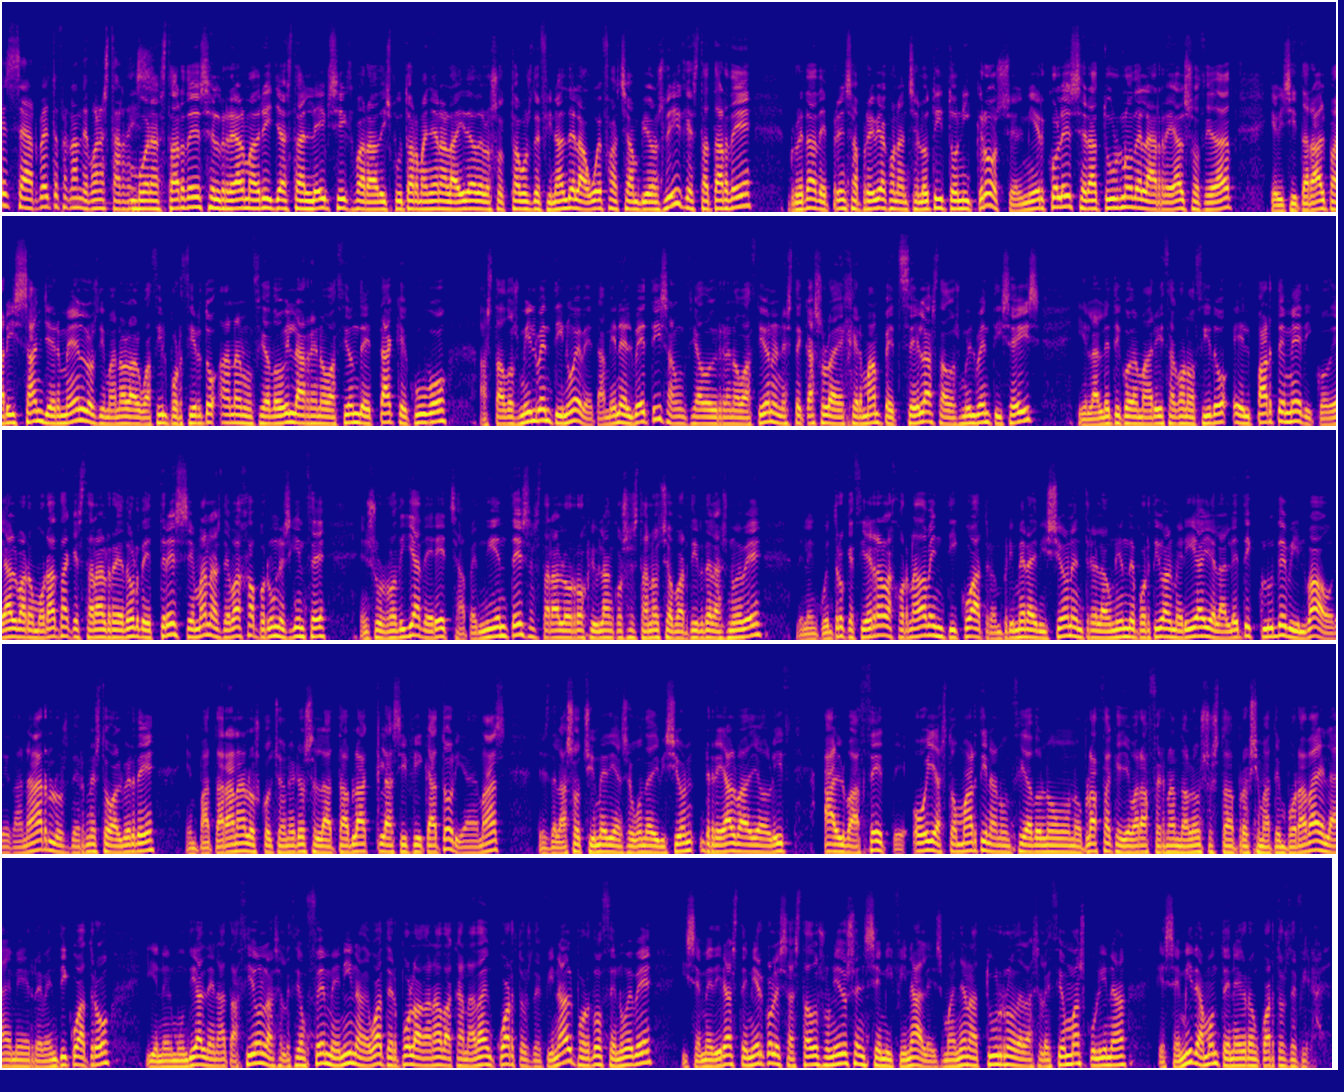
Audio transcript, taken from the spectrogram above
Alberto Fernández, buenas tardes. Buenas tardes. El Real Madrid ya está en Leipzig para disputar mañana la ida de los octavos de final de la UEFA Champions League. Esta tarde, rueda de prensa previa con Ancelotti y Tony Cross. El miércoles será turno de la Real Sociedad, que visitará al París Saint-Germain. Los de Manuel Alguacil, por cierto, han anunciado hoy la renovación de Taque Cubo hasta 2029. También el Betis ha anunciado hoy renovación, en este caso la de Germán Petzel hasta 2026. Y el Atlético de Madrid ha conocido el parte médico de Álvaro Morata, que estará alrededor de tres semanas de baja por un esguince en su rodilla derecha. Pendientes estarán los rojiblancos esta noche a partir de las 9 del encuentro que cierra la jornada 24 en Primera División entre la Unión Deportiva Almería y el Athletic Club de Bilbao. De ganar, los de Ernesto Valverde empatarán a los colchoneros en la tabla clasificatoria. Además, desde las 8 y media en Segunda División, Real Valladolid Albacete. Hoy Aston Martin ha anunciado el nuevo monoplaza que llevará Fernando Alonso esta próxima temporada, el AMR 24, y en el Mundial de Natación, la selección femenina de waterpolo ha ganado a Canadá en cuartos de final por 12-9 y se medirá este miércoles a Estados Unidos en semifinales. Mañana turno de la selección masculina que se mide a Montenegro en cuartos de final.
